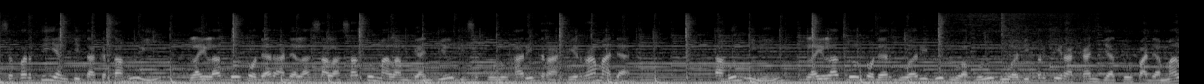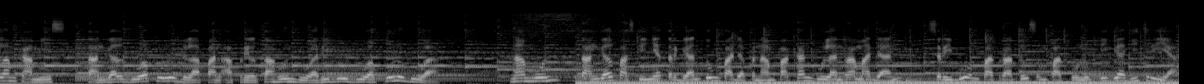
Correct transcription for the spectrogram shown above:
Seperti yang kita ketahui, Lailatul Qadar adalah salah satu malam ganjil di 10 hari terakhir Ramadan. Tahun ini, Lailatul Qadar 2022 diperkirakan jatuh pada malam Kamis, tanggal 28 April tahun 2022. Namun, tanggal pastinya tergantung pada penampakan bulan Ramadan, 1443 Hijriah.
